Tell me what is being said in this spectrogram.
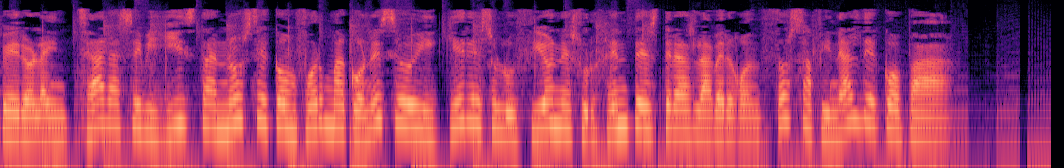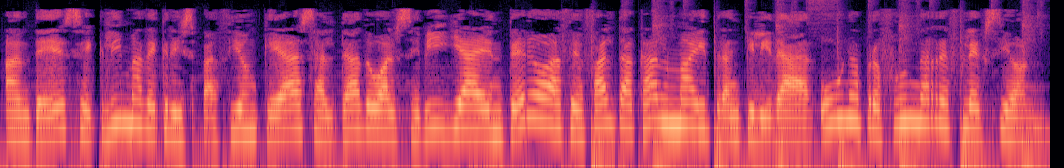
Pero la hinchada sevillista no se conforma con eso y quiere soluciones urgentes tras la vergonzosa final de Copa. Ante ese clima de crispación que ha asaltado al Sevilla entero hace falta calma y tranquilidad, una profunda reflexión.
